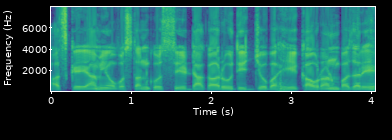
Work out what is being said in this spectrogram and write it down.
আজকে আমি অবস্থান করছি ঢাকার ঐতিহ্যবাহী কাউরান বাজারে।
